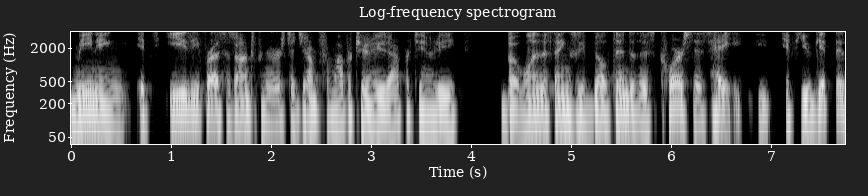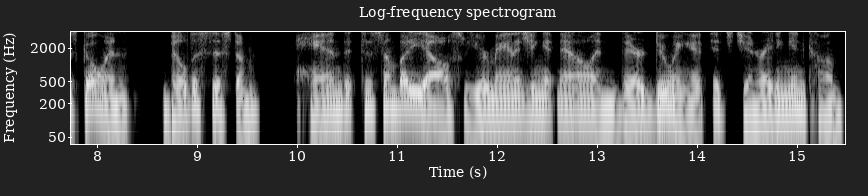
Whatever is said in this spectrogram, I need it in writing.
meaning it's easy for us as entrepreneurs to jump from opportunity to opportunity. But one of the things we've built into this course is hey, if you get this going, build a system, hand it to somebody else. You're managing it now and they're doing it, it's generating income,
